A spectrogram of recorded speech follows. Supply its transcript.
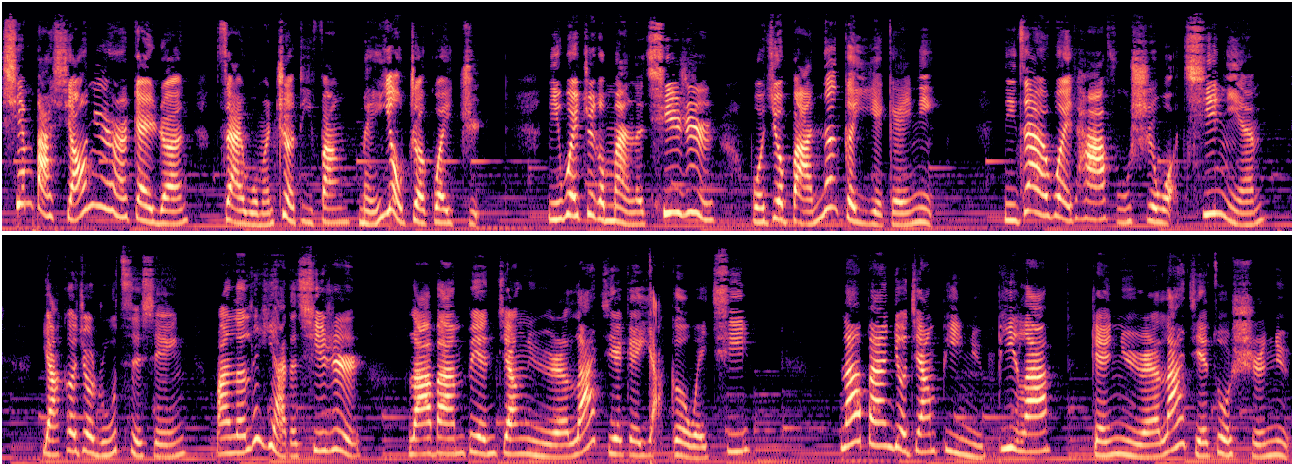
先把小女儿给人，在我们这地方没有这规矩。”你为这个满了七日，我就把那个也给你。你再为他服侍我七年。雅各就如此行，满了利亚的七日，拉班便将女儿拉结给雅各为妻。拉班又将婢女毗拉给女儿拉结做使女。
